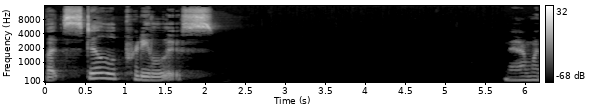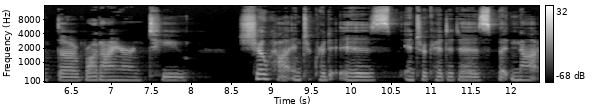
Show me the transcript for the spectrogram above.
but still pretty loose. Now I want the wrought iron to show how intricate it is, intricate it is, but not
